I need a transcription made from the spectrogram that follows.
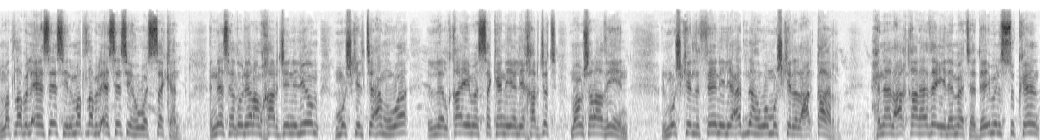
المطلب الاساسي المطلب الأساسي هو السكن. الناس هذول اللي راهم خارجين اليوم. المشكل تاعهم هو القائمه السكنية اللي خرجت ما مش راضيين. المشكل الثاني اللي عندنا هو مشكل العقار. إحنا العقار هذا إلى متى؟ دائما السكان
